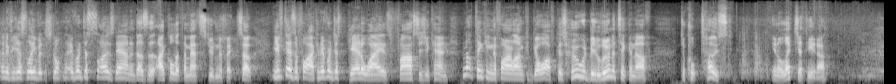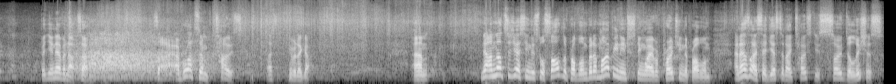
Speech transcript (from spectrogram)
And if you just leave it, everyone just slows down and does the, I call it the math student effect. So if there's a fire, can everyone just get away as fast as you can? Not thinking the fire alarm could go off, because who would be lunatic enough to cook toast in a lecture theatre? But you never know. So, so I brought some toast. Let's give it a go. Um, now, I'm not suggesting this will solve the problem, but it might be an interesting way of approaching the problem. And as I said yesterday, toast is so delicious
